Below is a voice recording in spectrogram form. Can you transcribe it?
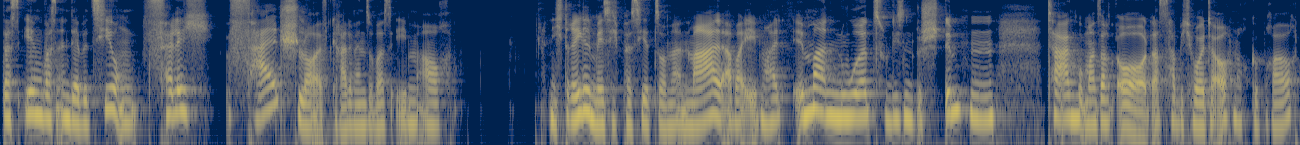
dass irgendwas in der Beziehung völlig falsch läuft, gerade wenn sowas eben auch nicht regelmäßig passiert, sondern mal, aber eben halt immer nur zu diesen bestimmten Tagen, wo man sagt, oh, das habe ich heute auch noch gebraucht.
